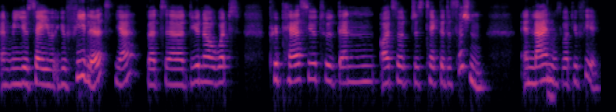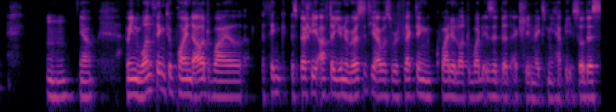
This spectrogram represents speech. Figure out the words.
I mean, you say you, you feel it, yeah, but uh, do you know what prepares you to then also just take the decision in line mm. with what you feel. Mm-hmm. Yeah. I mean, one thing to point out while I think, especially after university, I was reflecting quite a lot. What is it that actually makes me happy? So, this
